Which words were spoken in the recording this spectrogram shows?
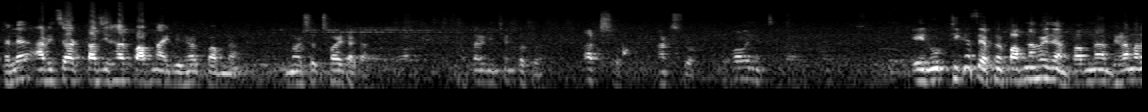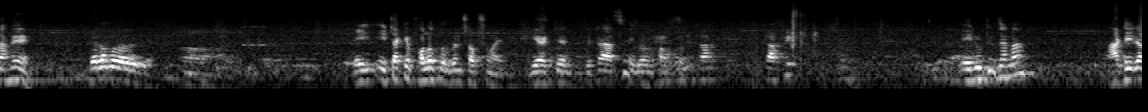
তাহলে আরিচা কাজিরহাট পাবনা ইডিরহাট পাবনা নয়শো ছয় টাকা। আপনারা নিচ্ছেন কত? আটশো। আটশো। কমে নিচ্ছে? এই রুট ঠিক আছে আপনার পাবনা হয়ে যান পাবনা ভেড়ামারা হয়ে। এই এটাকে ফলো করবেন সবসময় বিআরটি যেটা আছে এভাবে ফলো করবেন। ট্রাফিক এই রুটে জানা হাটিরা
